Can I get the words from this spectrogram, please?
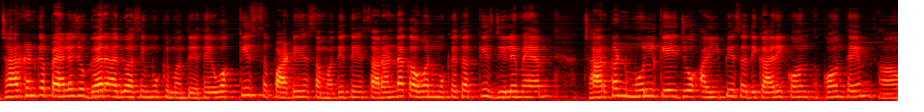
झारखंड के पहले जो गैर आदिवासी मुख्यमंत्री थे वह किस पार्टी से संबंधित थे? सारंडा का वन मुख्यतः किस ज़िले में है? झारखंड मूल के जो आईपीएस अधिकारी कौन कौन थे? आ,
